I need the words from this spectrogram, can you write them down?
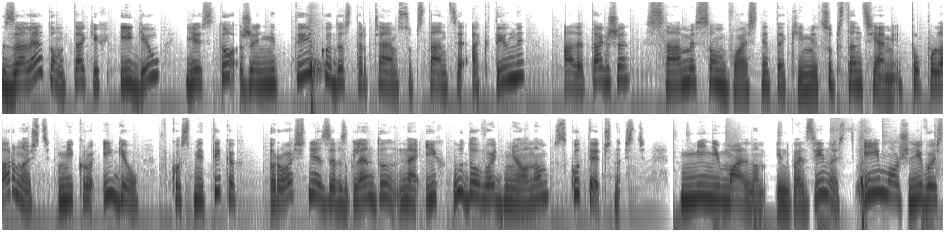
Zaletą takich igieł jest to, że nie tylko dostarczają substancje aktywne, ale także same są właśnie takimi substancjami. Popularność mikroigieł w kosmetykach rośnie ze względu na ich udowodnioną skuteczność, minimalną inwazyjność i możliwość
